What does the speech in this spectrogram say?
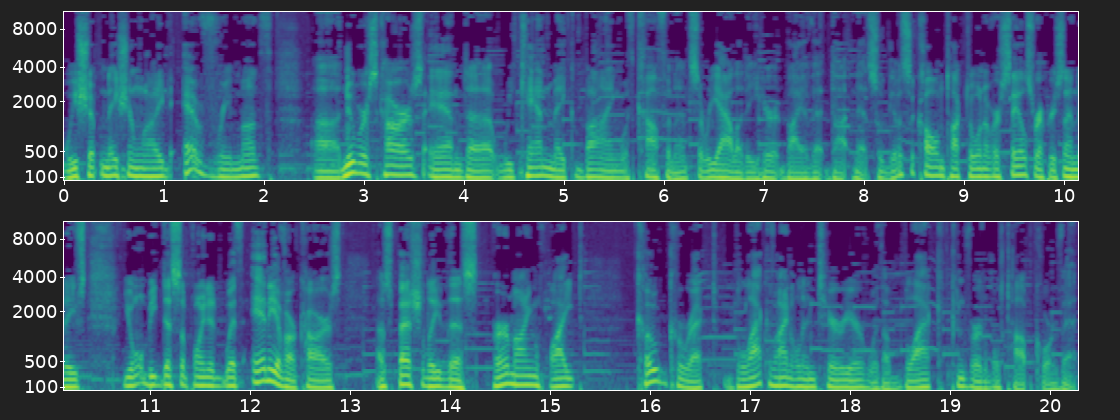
We ship nationwide every month, uh, numerous cars, and uh, we can make buying with confidence a reality here at buyavette.net. So give us a call and talk to one of our sales representatives. You won't be disappointed with any of our cars especially this ermine white, code correct black vinyl interior with a black convertible top Corvette.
